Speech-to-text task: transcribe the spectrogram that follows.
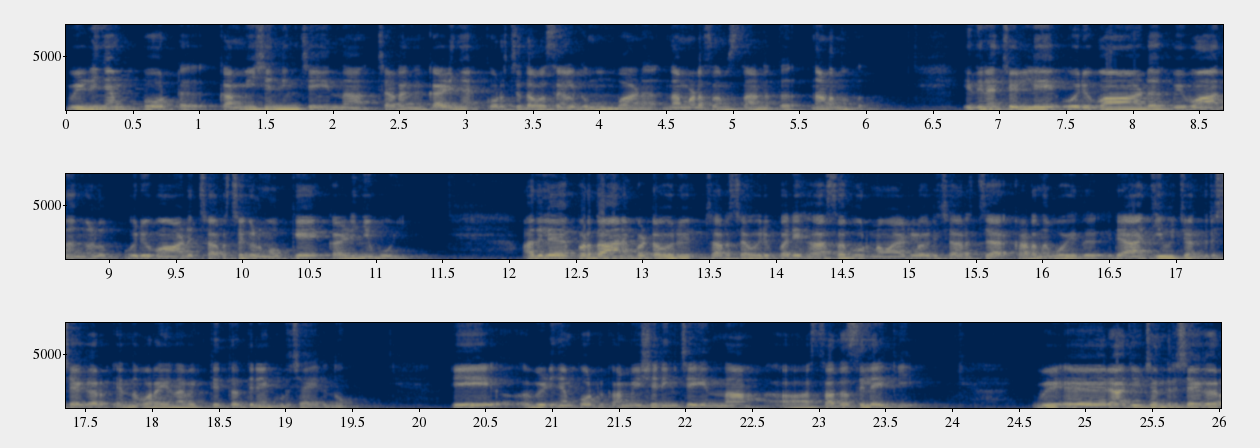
വിഴിഞ്ഞം പോർട്ട് കമ്മീഷനിങ് ചെയ്യുന്ന ചടങ്ങ് കഴിഞ്ഞ കുറച്ച് ദിവസങ്ങൾക്ക് മുമ്പാണ് നമ്മുടെ സംസ്ഥാനത്ത് നടന്നത്. ഇതിനെ ചൊല്ലി ഒരുപാട് വിവാദങ്ങളും ഒരുപാട് ചർച്ചകളും ഒക്കെ കഴിഞ്ഞുപോയി അതിൽ പ്രധാനപ്പെട്ട ഒരു ചർച്ച ഒരു പരിഹാസപൂർണമായിട്ടുള്ള ഒരു ചർച്ച കടന്നുപോയത് രാജീവ് ചന്ദ്രശേഖർ എന്ന് പറയുന്ന വ്യക്തിത്വത്തിനെ കുറിച്ചായിരുന്നു. ഈ വിഴിഞ്ഞം പോർട്ട് കമ്മീഷനിങ് ചെയ്യുന്ന സദസ്സിലേക്ക് രാജീവ് ചന്ദ്രശേഖർ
